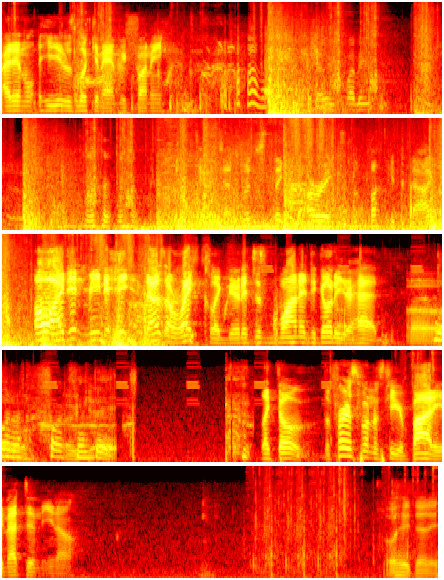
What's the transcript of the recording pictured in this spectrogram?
I didn't. He was looking at me funny. that was funny. Dude, we're just thinking RX the fucking knock. Oh, I didn't mean to hit. you. That was a right click, dude. It just wanted to go to your head. Oh, What a fucking okay. bitch. Like the the first one was to your body, and that didn't, you know. Oh, hey, Denny.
